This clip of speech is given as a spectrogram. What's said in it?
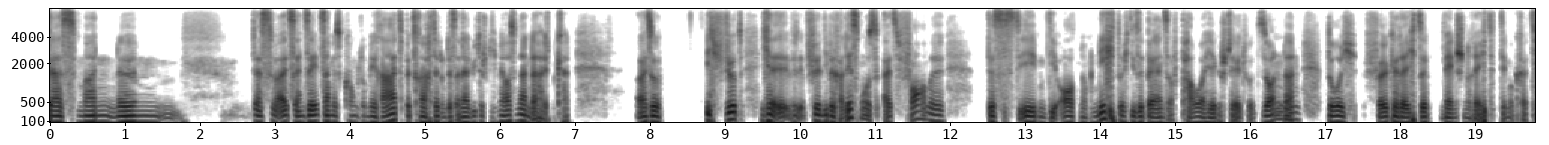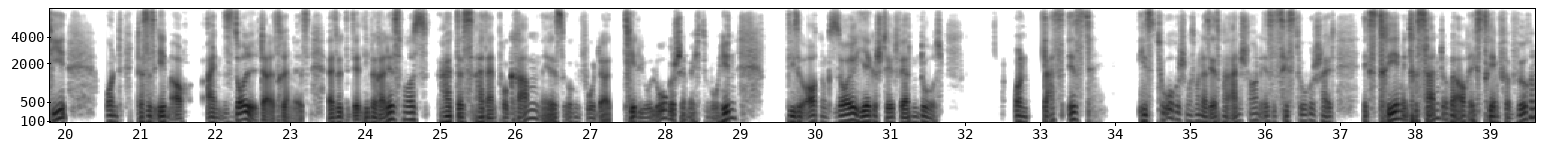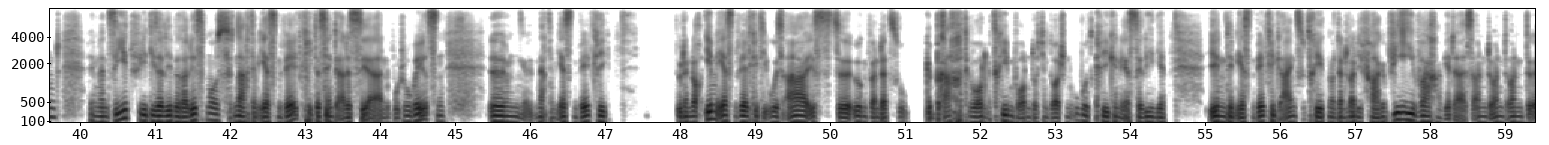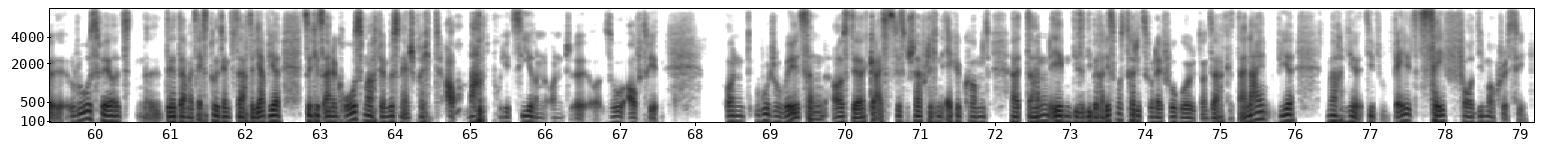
dass man ähm, das so als ein seltsames Konglomerat betrachtet und das analytisch nicht mehr auseinanderhalten kann. Also ich würde äh, für Liberalismus als Formel, dass es eben die Ordnung nicht durch diese Balance of Power hergestellt wird, sondern durch Völkerrechte, Menschenrecht, Demokratie und dass es eben auch ein Soll da drin ist. Also der Liberalismus hat das, hat ein Programm, er ist irgendwo da teleologisch, er möchte wohin. Diese Ordnung soll hergestellt werden durch. Und das ist historisch, muss man das erstmal anschauen, ist es historisch halt extrem interessant, aber auch extrem verwirrend, wenn man sieht, wie dieser Liberalismus nach dem Ersten Weltkrieg, das hängt alles sehr an Woodrow Wilson, ähm, nach dem Ersten Weltkrieg, oder noch im Ersten Weltkrieg, die USA ist äh, irgendwann dazu gebracht worden, getrieben worden durch den deutschen U-Boot-Krieg in erster Linie, in den Ersten Weltkrieg einzutreten. Und dann war die Frage, wie machen wir das? Und, und, und äh, Roosevelt, der damals Ex-Präsident, sagte, ja, wir sind jetzt eine Großmacht, wir müssen entsprechend auch Macht projizieren und äh, so auftreten. Und Woodrow Wilson aus der geisteswissenschaftlichen Ecke kommt, hat dann eben diese Liberalismus-Tradition hervorgeholt und sagt, nein, nein, wir machen hier die Welt safe for democracy.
